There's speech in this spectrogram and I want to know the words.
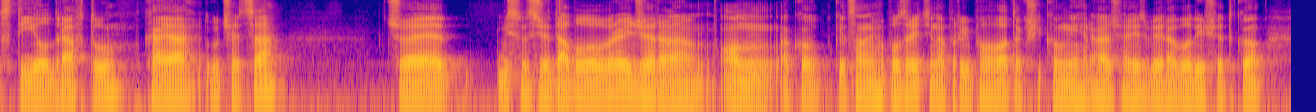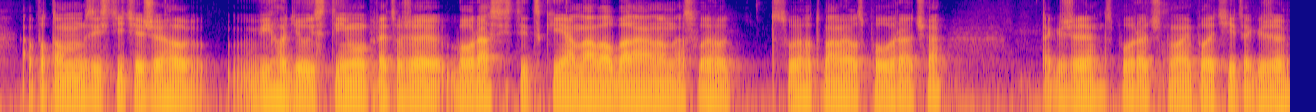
steel draftu Kaja Učeca, čo je myslím si, že double overager a on, ako keď sa na neho pozriete na prvý pohľad, tak šikovný hráč, aj zbiera body, všetko a potom zistíte, že ho vyhodili z týmu, pretože bol rasistický a mával banánom na svojho, svojho tmavého spoluhráča. Takže spoluhráč tmavej pleti, takže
